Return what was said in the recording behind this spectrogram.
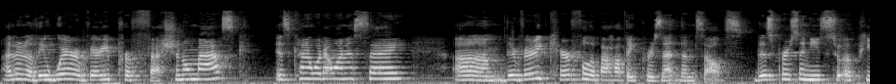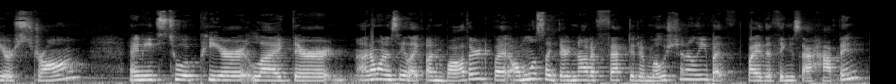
I don't know, they wear a very professional mask, is kind of what I want to say. Um, they're very careful about how they present themselves. This person needs to appear strong and needs to appear like they're, I don't want to say like unbothered, but almost like they're not affected emotionally but by the things that happen.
